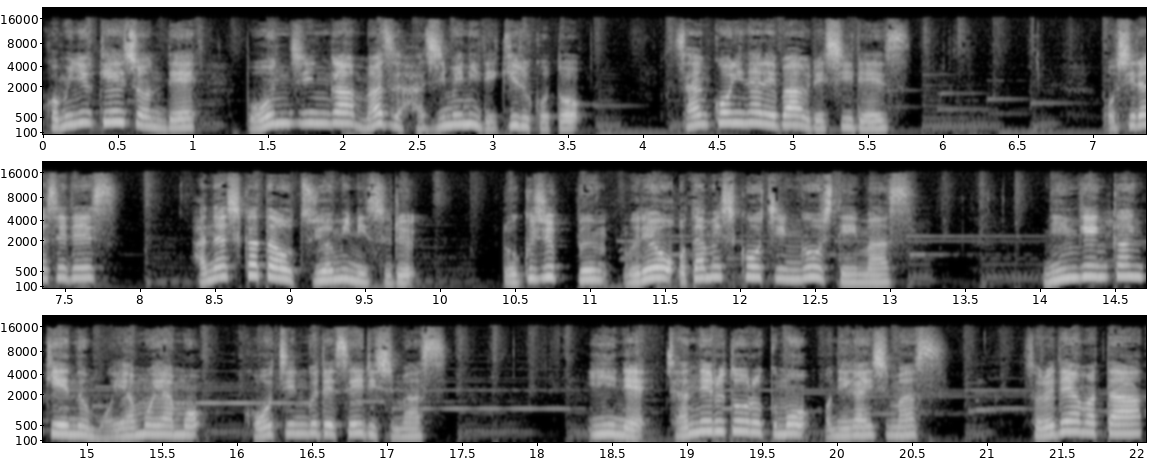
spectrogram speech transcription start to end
コミュニケーションで凡人がまず初めにできること、参考になれば嬉しいです。お知らせです。話し方を強みにする60分無料お試しコーチングをしています。人間関係のモヤモヤもコーチングで整理します。いいね、チャンネル登録もお願いします。それではまた。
